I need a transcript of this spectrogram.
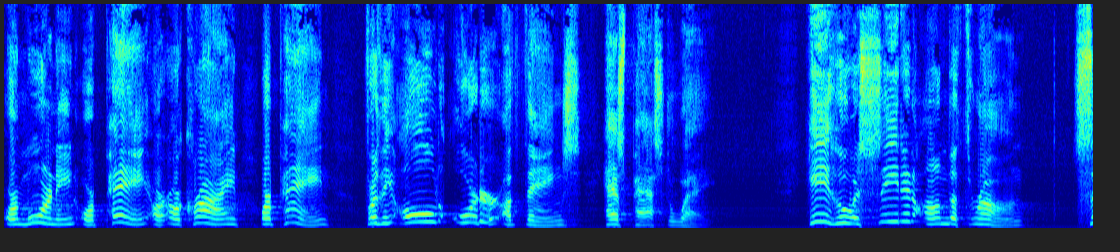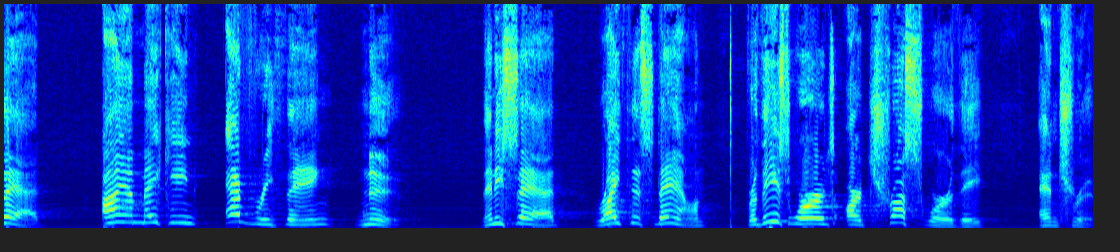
or mourning or pain or, or crying or pain, for the old order of things has passed away. He who is seated on the throne said, I am making everything new. Then he said, Write this down, for these words are trustworthy and true.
